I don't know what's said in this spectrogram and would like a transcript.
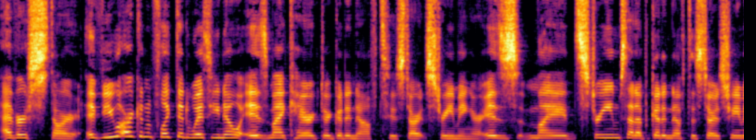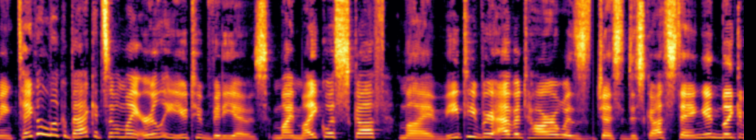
ever start. If you are conflicted with, you know, is my character good enough to start streaming or is my stream setup good enough to start streaming, take a look back at some of my early YouTube videos. My mic was scuffed, my VTuber avatar was just disgusting and like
